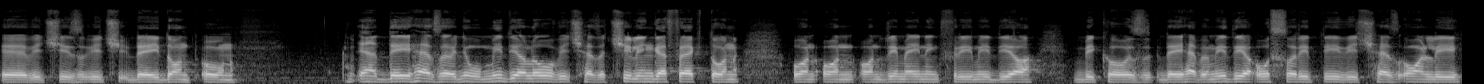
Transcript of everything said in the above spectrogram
which is which they don't own. They have a new media law which has a chilling effect on on, on, on remaining free media because they have a media authority which has only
